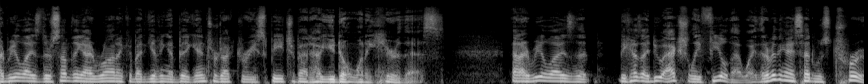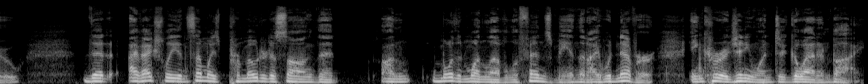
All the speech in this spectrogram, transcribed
I realize there's something ironic about giving a big introductory speech about how you don't want to hear this. And I realize that because I do actually feel that way, that everything I said was true, that I've actually in some ways promoted a song that on more than one level offends me and that I would never encourage anyone to go out and buy.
